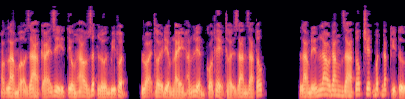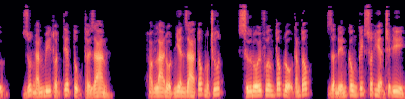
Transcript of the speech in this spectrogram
hoặc là mở ra cái gì tiêu hao rất lớn bí thuật, loại thời điểm này hắn liền có thể thời gian gia tốc. Làm đến lao đăng gia tốc chết bất đắc kỳ tử, rút ngắn bí thuật tiếp tục thời gian. Hoặc là đột nhiên gia tốc một chút xứ đối phương tốc độ tăng tốc dẫn đến công kích xuất hiện chết đi.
